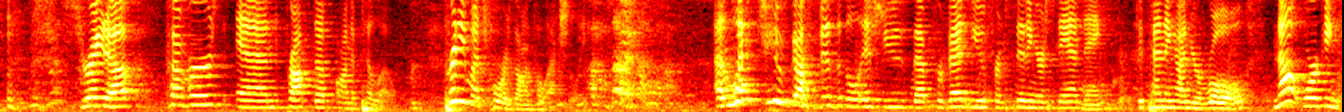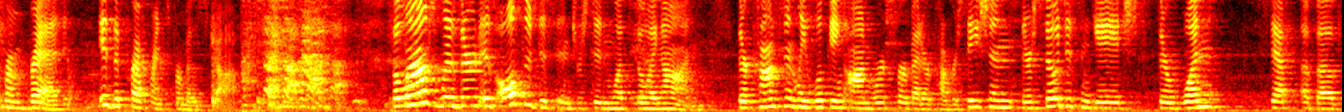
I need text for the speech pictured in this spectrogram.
straight up, covers, and propped up on a pillow. Pretty much horizontal, actually. Unless you've got physical issues that prevent you from sitting or standing, depending on your role, not working from bed is a preference for most jobs. the lounge lizard is also disinterested in what's going on. They're constantly looking onward for a better conversation. They're so disengaged, they're one step above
